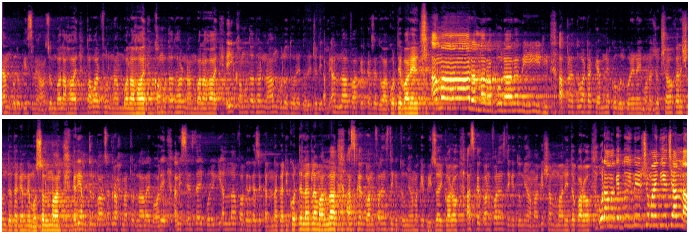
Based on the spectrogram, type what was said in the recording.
নামগুলোকে ইসলামে আজম বলা হয় পাওয়ারফুল নাম বলা হয়, ক্ষমতাধর নাম বলা হয়। এই ক্ষমতাধর নামগুলো ধরে ধরে যদি আপনি আল্লাহ পাকের কাছে দোয়া করতে পারেন, আমার আল্লাহ রাব্বুল আলামিন আপনার দোয়াটা কেমনে কবুল করে নাই মনোযোগ সহকারে শুনতে থাকেন রে মুসলমান। কারি আব্দুল বাসিদ রহমাতুল্লাহ বলে, আমি সেজদাই পড়ে গিয়ে আল্লাহ পাকের কাছে কান্নাকাটি করতে লাগলাম, আল্লাহ আজকের কনফারেন্স থেকে তুমি আমাকে বিজয় করো, আজকের কনফারেন্স থেকে তুমি আমাকে সম্মানিত করো। ওরা আমাকে দুই মিনিট সময় দিয়েছে, আল্লাহ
